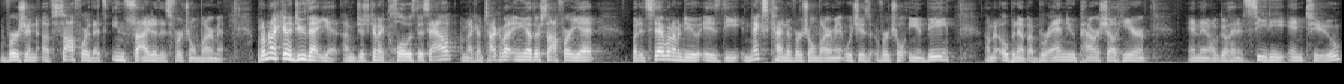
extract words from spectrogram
version of software that's inside of this virtual environment. But I'm not going to do that yet. I'm just going to close this out. I'm not going to talk about any other software yet. But instead, what I'm going to do is the next kind of virtual environment, which is virtual env. I'm going to open up a brand new PowerShell here, and then I'll go ahead and cd into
